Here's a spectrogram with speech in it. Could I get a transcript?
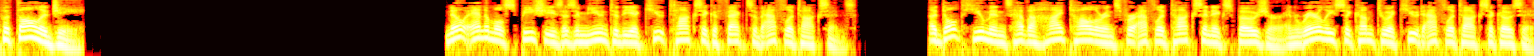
Pathology No animal species is immune to the acute toxic effects of aflatoxins. Adult humans have a high tolerance for aflatoxin exposure and rarely succumb to acute aflatoxicosis,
